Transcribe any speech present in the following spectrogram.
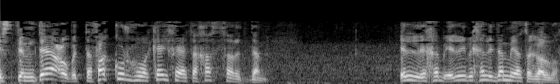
استمتاعه بالتفكر هو كيف يتخثر الدم. اللي خب... اللي بيخلي الدم يتجلط.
